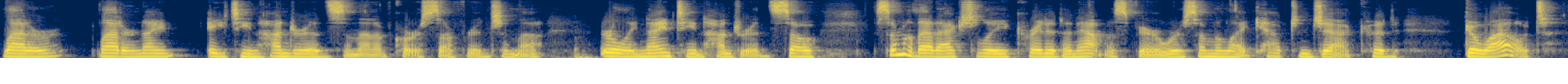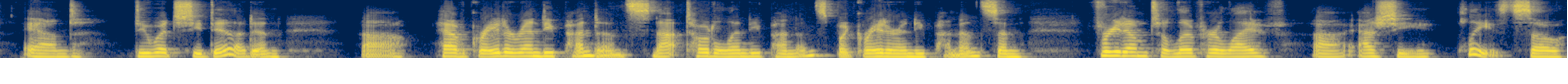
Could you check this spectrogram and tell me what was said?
latter latter 1800s, and then, of course, suffrage in the early 1900s. So, some of that actually created an atmosphere where someone like Captain Jack could go out and do what she did and uh, have greater independence, not total independence, but greater independence and freedom to live her life uh, as she pleased. So,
